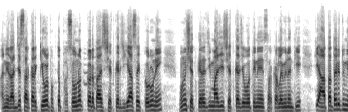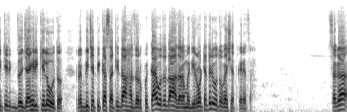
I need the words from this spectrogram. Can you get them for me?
आणि राज्य सरकार केवळ फक्त फसवणूक करत आहे शेतकऱ्याची हे असं करू नये. म्हणून शेतकऱ्याची माझी शेतकऱ्याच्या वतीने सरकारला विनंती आहे की आता तरी तुम्ही ते ज- जाहीर केलं होतं रब्बीच्या पिकासाठी दहा हजार रुपये. काय होतं दहा हजारामध्ये? रोट्या तरी होतो का शेतकऱ्याचा? सगळा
